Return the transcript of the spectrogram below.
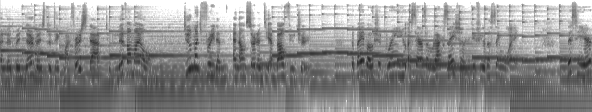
a little bit nervous to take my first step to live on my own. Too much freedom and uncertainty about future. The Babel should bring you a sense of relaxation if you feel the same way. This year,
